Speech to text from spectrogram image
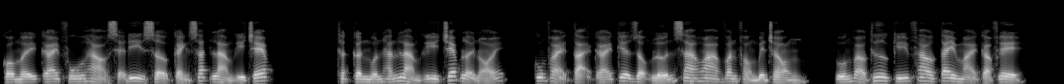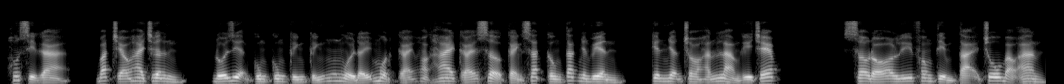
có mấy cái phú hảo sẽ đi sở cảnh sát làm ghi chép. Thật cần muốn hắn làm ghi chép lời nói, cũng phải tại cái kia rộng lớn xa hoa văn phòng bên trong, uống vào thư ký phao tay mải cà phê, hút xì gà, bắt chéo hai chân, đối diện cung cung kính kính ngồi đấy một cái hoặc hai cái sở cảnh sát công tác nhân viên, kiên nhận cho hắn làm ghi chép. Sau đó Lý Phong tìm tại chỗ bảo an.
